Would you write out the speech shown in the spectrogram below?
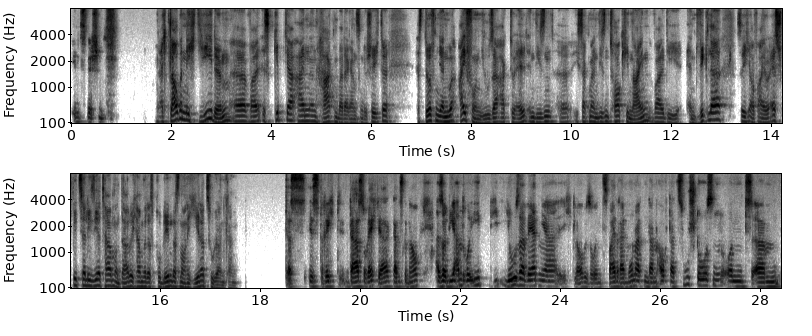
inzwischen. Ich glaube nicht jedem, äh, weil es gibt ja einen Haken bei der ganzen Geschichte es dürfen ja nur iPhone-User aktuell in diesen, äh, ich sag mal, in diesen Talk hinein, weil die Entwickler sich auf iOS spezialisiert haben und dadurch haben wir das Problem, dass noch nicht jeder zuhören kann. Das ist recht, da hast du recht, ja, ganz genau. Also die Android-User werden ja, ich glaube, so in zwei, drei Monaten dann auch dazu stoßen und ähm,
